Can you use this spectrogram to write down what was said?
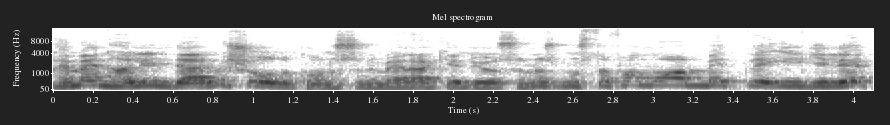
Hemen Halil Dervişoğlu konusunu merak ediyorsunuz. Mustafa Muhammed'le ilgili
